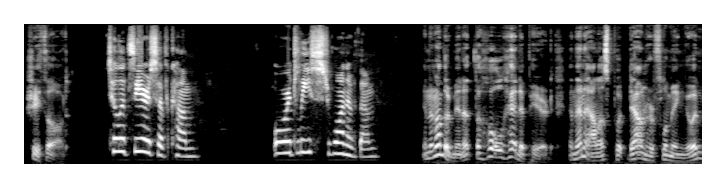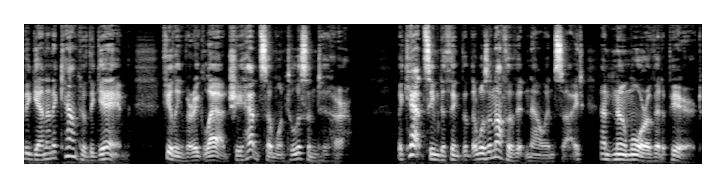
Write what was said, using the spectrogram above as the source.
She thought. till its ears have come. Or at least one of them. In another minute the whole head appeared, and then Alice put down her flamingo and began an account of the game, feeling very glad she had someone to listen to her. The cat seemed to think that there was enough of it now in sight, and no more of it appeared.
